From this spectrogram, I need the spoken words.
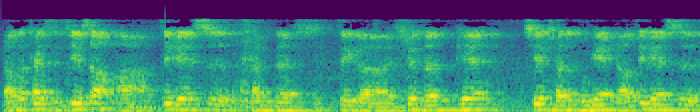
然后呢，开始介绍啊，这边是产品的这个宣传片、宣传的图片，然后这边是。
